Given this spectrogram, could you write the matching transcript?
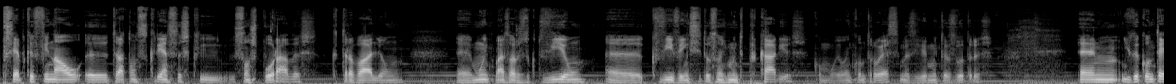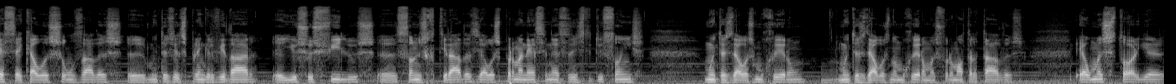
percebe que afinal uh, tratam-se de crianças que são exploradas, que trabalham eh, muito mais horas do que deviam, eh, que vivem em situações muito precárias, como ele encontrou essa, mas vivem muitas outras. Um, e o que acontece é que elas são usadas uh, muitas vezes para engravidar e os seus filhos são-lhes retiradas e elas permanecem nessas instituições. Muitas delas morreram, muitas delas não morreram, mas foram maltratadas. É uma história,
